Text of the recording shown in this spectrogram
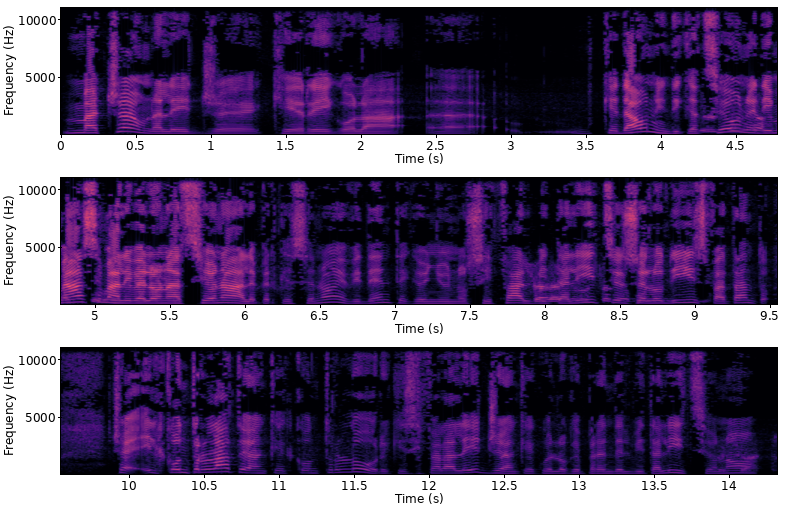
Ma c'è una legge che regola, eh, che dà un'indicazione di massima a 2014. livello nazionale, perché sennò è evidente che ognuno si fa il vitalizio e se lo disfa, tanto... Cioè il controllato è anche il controllore, chi si fa la legge è anche quello che prende il vitalizio, no? Esatto.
